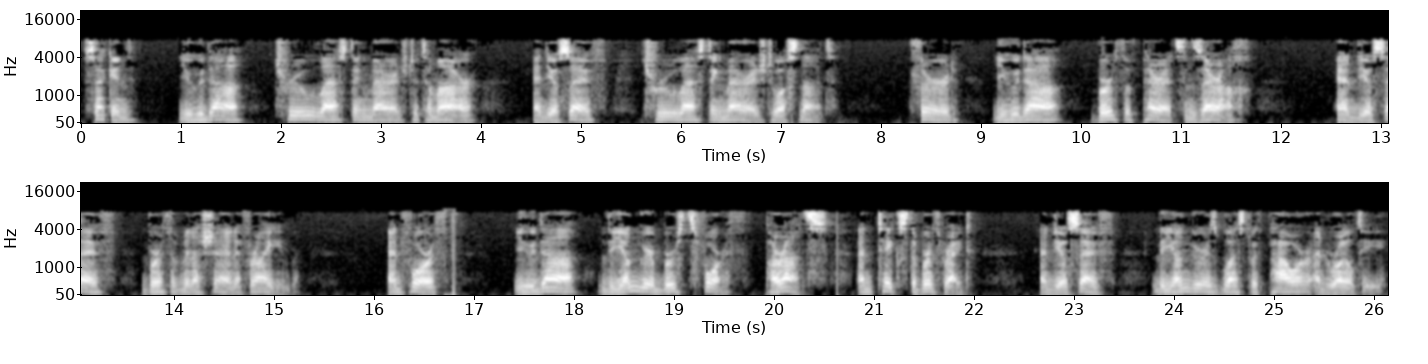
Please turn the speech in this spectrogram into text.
Second, Yehuda, true lasting marriage to Tamar, and Yosef, true lasting marriage to Osnat. Third, Yehuda, birth of Peretz and Zerach, and Yosef, birth of Menashe and Ephraim. And fourth, Yehuda, the younger, bursts forth, Paratz, and takes the birthright, and Yosef, the younger, is blessed with power and royalty.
